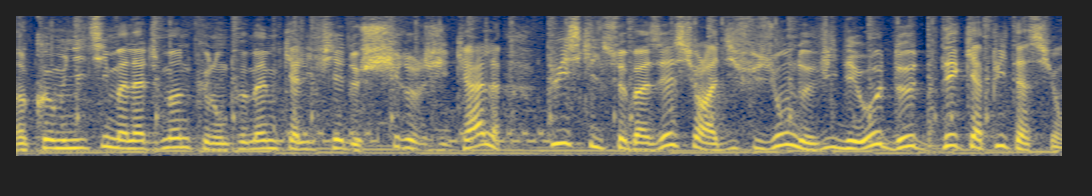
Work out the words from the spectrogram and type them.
un community management que l'on peut même qualifier de chirurgical puisqu'il se basait sur la diffusion de vidéos de décapitation.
